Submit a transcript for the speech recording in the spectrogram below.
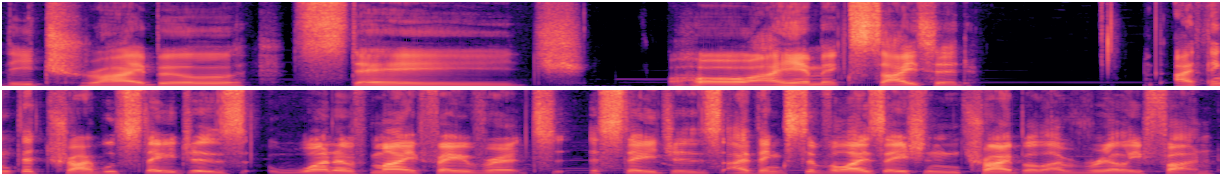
the tribal stage. Oh, I am excited. I think the tribal stage is one of my favorite stages. I think civilization and tribal are really fun.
